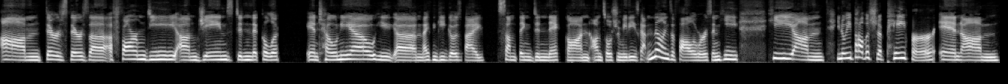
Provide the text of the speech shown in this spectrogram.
Um, there's there's a, a PharmD um, James DeNicola Antonio. He, um, I think he goes by something DiNic on on social media. He's got millions of followers, and he he um, you know he published a paper in um,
